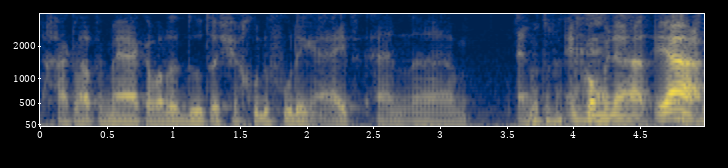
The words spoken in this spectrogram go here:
ga ik laten merken wat het doet als je goede voeding eet. En, uh, en in combinatie. Ja,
